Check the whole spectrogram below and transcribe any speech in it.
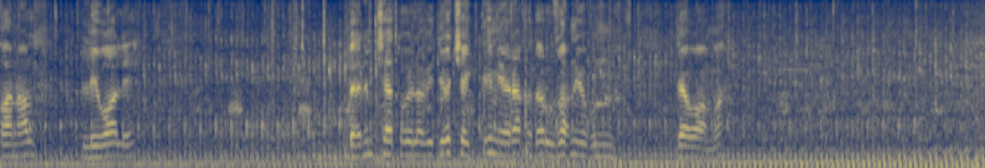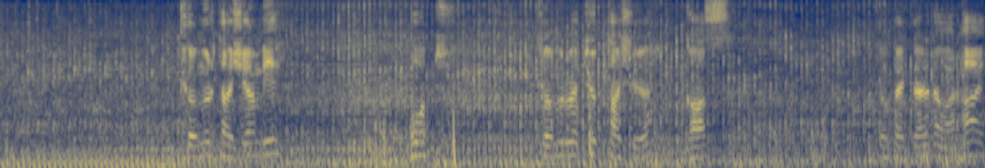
kanal Livali. Benim Çeto'yla video çektiğim yere kadar uzanıyor bunun devamı. Kömür taşıyan bir bot. Kömür ve tüp taşıyor. Gaz. Köpekleri de var. Hay.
